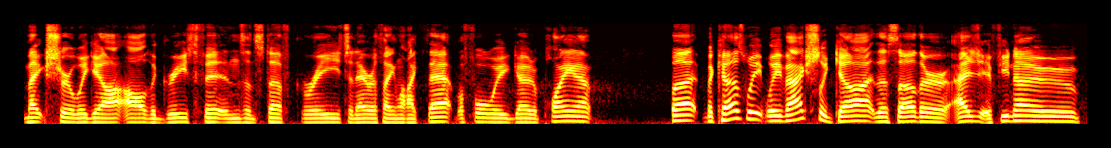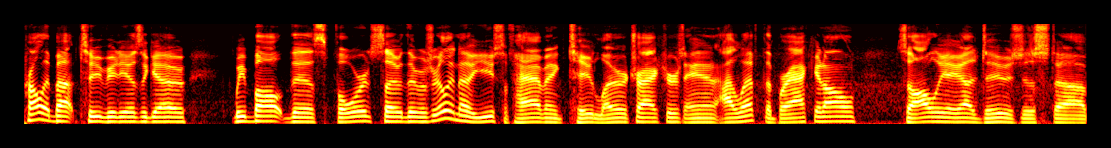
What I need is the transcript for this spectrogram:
make sure we got all the grease fittings and stuff greased and everything like that before we go to plant. But because we, we've actually got this other, as if you know, probably about two videos ago, we bought this Ford, so there was really no use of having two loader tractors, and I left the bracket on, so all we gotta do is just uh,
